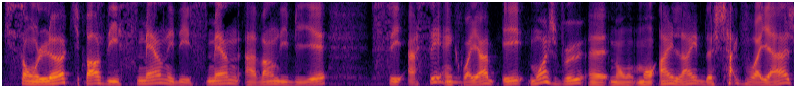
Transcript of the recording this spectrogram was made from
qui sont là, qui passent des semaines et des semaines à vendre des billets. C'est assez incroyable. Et moi, je veux euh, mon, mon highlight de chaque voyage.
